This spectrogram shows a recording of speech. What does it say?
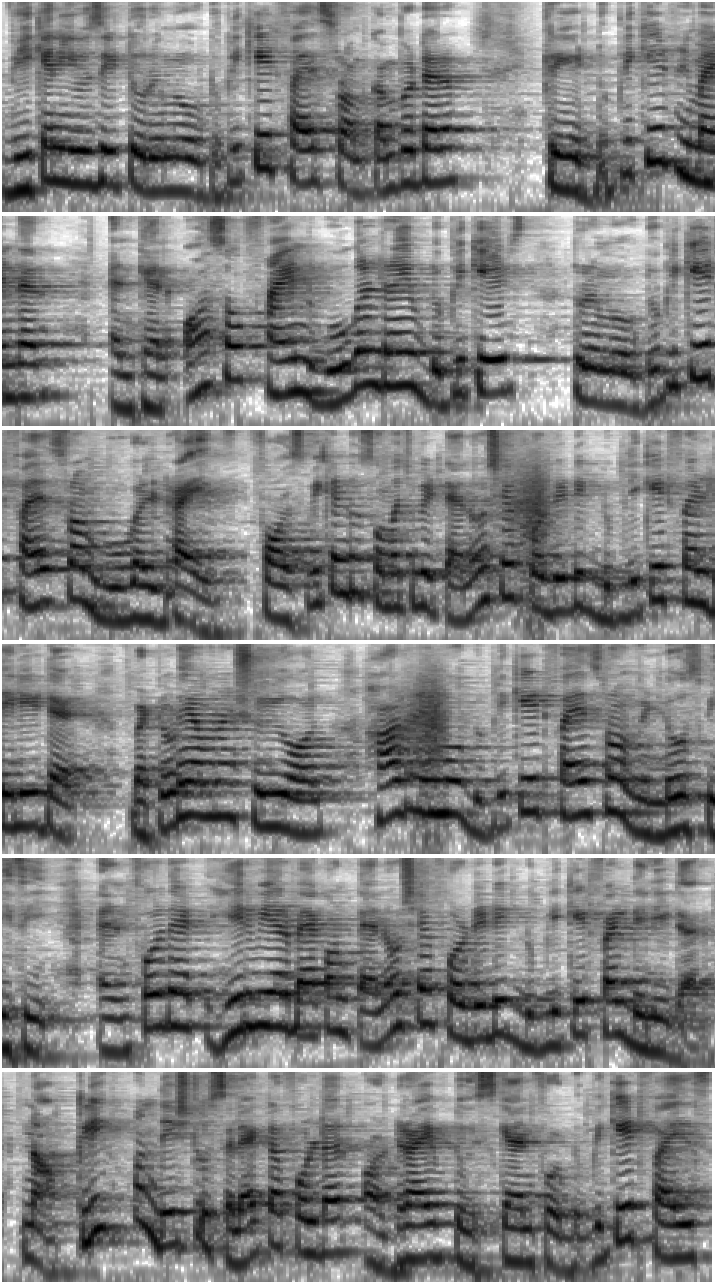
We can use it to remove duplicate files from computer, create duplicate reminder and can also find Google Drive duplicates to remove duplicate files from Google Drive. First, we can do so much with Tenorshare 4DDiG duplicate file deleter, but today I wanna show you all how to remove duplicate files from Windows PC. And for that, here we are back on Tenorshare 4DDiG duplicate file deleter. Now, click on this to select a folder or drive to scan for duplicate files.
